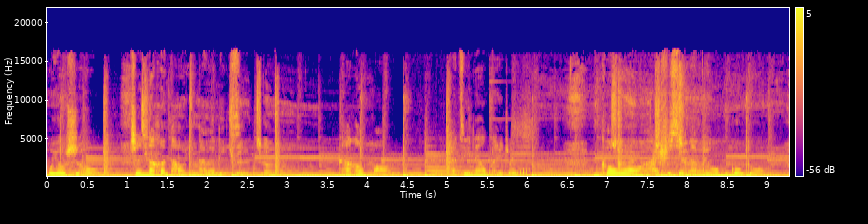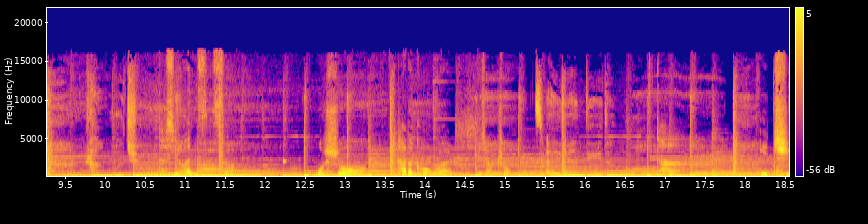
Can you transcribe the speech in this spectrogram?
我有时候真的很讨厌他的理性。他很忙，他尽量陪着我，可我还是嫌他陪我不够多。他喜欢紫色，我说他的口味比较重。他一直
